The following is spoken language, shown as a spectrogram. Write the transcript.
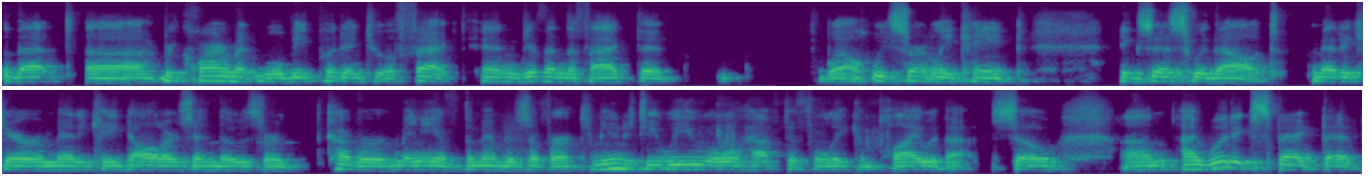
that uh, requirement will be put into effect, and given the fact that, well, we certainly can't exist without Medicare or Medicaid dollars, and those are cover many of the members of our community, we will have to fully comply with that. So um, I would expect that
